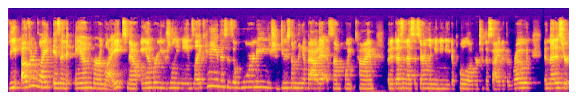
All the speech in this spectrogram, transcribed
The other light is an amber light. Now, amber usually means like, hey, this is a warning, you should do something about it at some point in time, but it doesn't necessarily mean you need to pull over to the side of the road. And that is your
